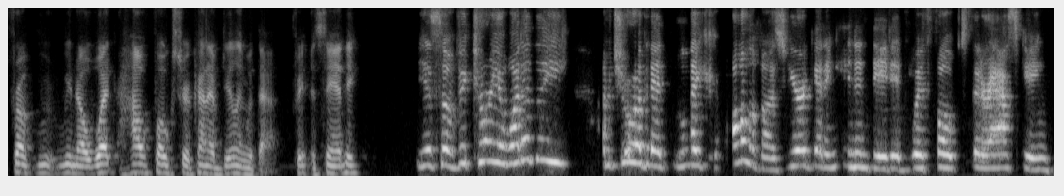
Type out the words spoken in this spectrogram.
from you know what how folks are kind of dealing with that. Sandy. Yeah. So Victoria, what are the I'm sure that, like all of us, you're getting inundated with folks that are asking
